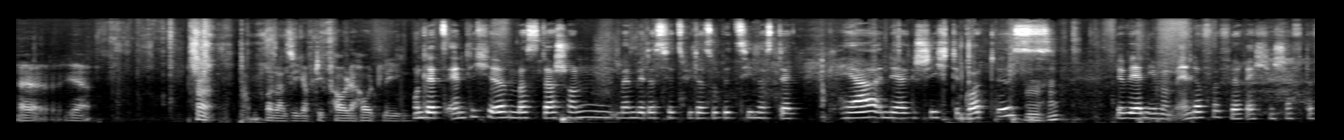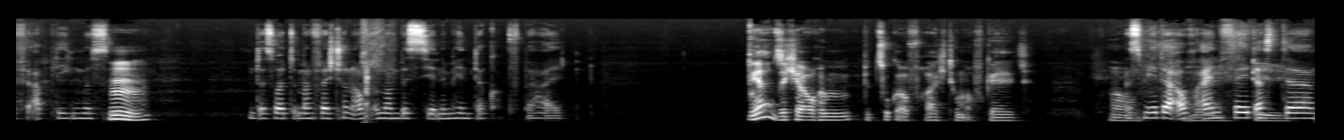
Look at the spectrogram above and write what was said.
Äh, ja. Hm. Oder sich auf die faule Haut legen. Und letztendlich, ähm, was da schon, wenn wir das jetzt wieder so beziehen, dass der Herr in der Geschichte Gott ist, Mhm. wir werden ihm am Ende für Rechenschaft dafür ablegen müssen. Mhm. Und das sollte man vielleicht schon auch immer ein bisschen im Hinterkopf behalten. Ja, sicher auch im Bezug auf Reichtum, auf Geld. Was mir da auch einfällt, dass der,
